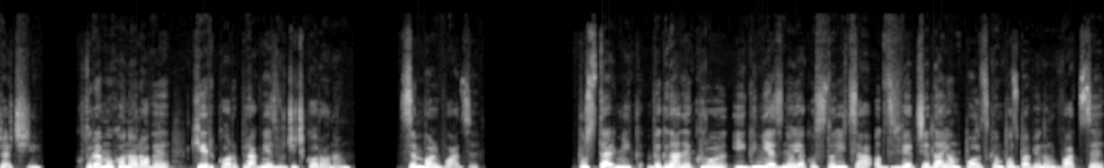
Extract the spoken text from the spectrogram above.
III, któremu honorowy Kirkor pragnie zwrócić koronę. Symbol władzy. Pustelnik, wygnany król i Gniezno jako stolica odzwierciedlają Polskę pozbawioną władcy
